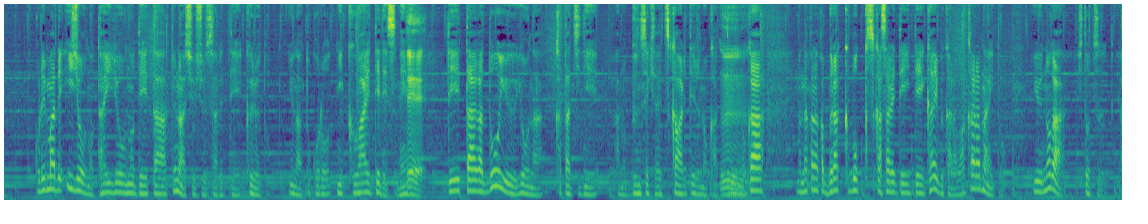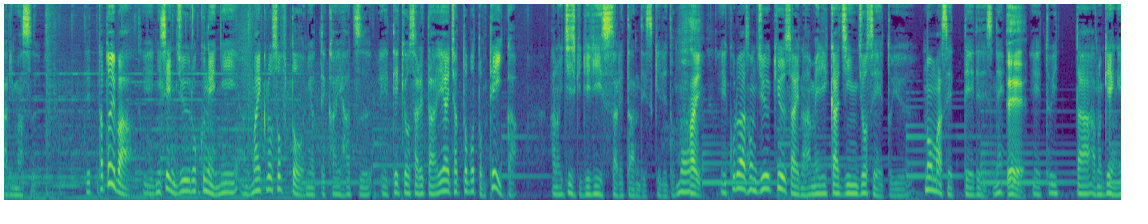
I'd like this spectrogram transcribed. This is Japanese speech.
これまで以上の大量のデータというのは収集されてくると。いうようなところに加えてですね、ええ、データがどういうような形であの分析されて使われているのかっていうのが、うん、まあ、なかなかブラックボックス化されていて外部からわからないというのが一つあります。で例えば2016年にマイクロソフトによって開発提供された AI チャットボットのテイがあの一時期リリースされたんですけれども、はい、これはその19歳のアメリカ人女性というのまあ設定でですね、ええ、Twitter あの現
